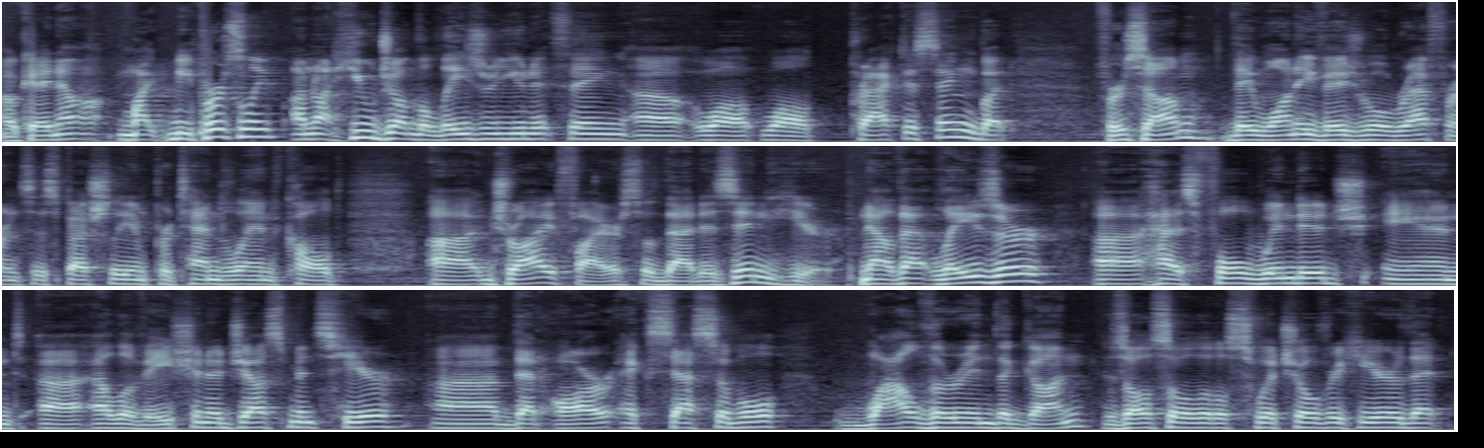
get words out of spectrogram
Okay, now my, me personally, I'm not huge on the laser unit thing uh, while, while practicing, but for some, they want a visual reference, especially in pretend land called uh, dry fire, so that is in here. Now that laser uh, has full windage and uh, elevation adjustments here uh, that are accessible while they're in the gun. There's also a little switch over here that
